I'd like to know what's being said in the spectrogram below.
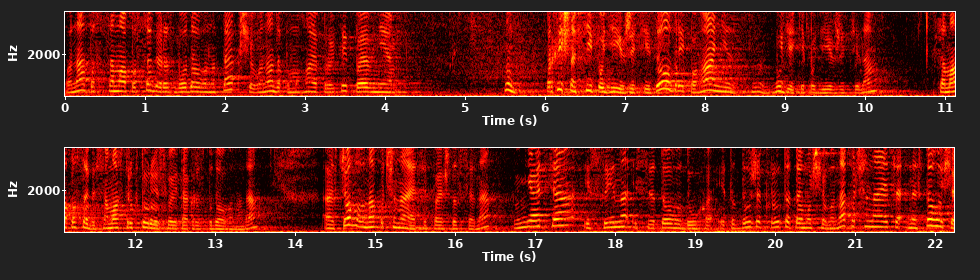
вона сама по собі розбудована так, що вона допомагає пройти певні ну, практично всі події в житті добрі, погані, ну, будь-які події в житті. Да? Сама по собі, сама структурою своєю так розбудована. Да? З чого вона починається, перш за все? Да? В ім'я Отця і Сина, і Святого Духа. І це дуже круто, тому що вона починається не з того, що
